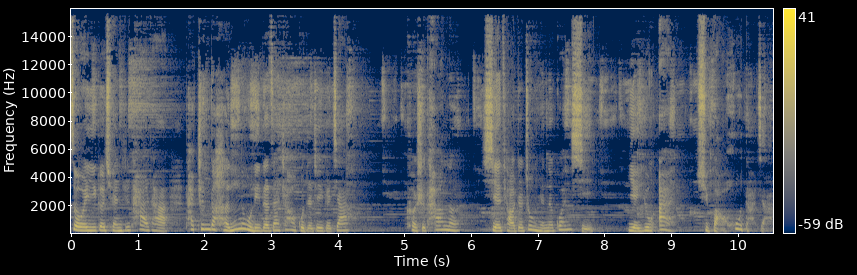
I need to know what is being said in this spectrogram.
作为一个全职太太，她真的很努力的在照顾着这个家。可是她呢，协调着众人的关系，也用爱去保护大家。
